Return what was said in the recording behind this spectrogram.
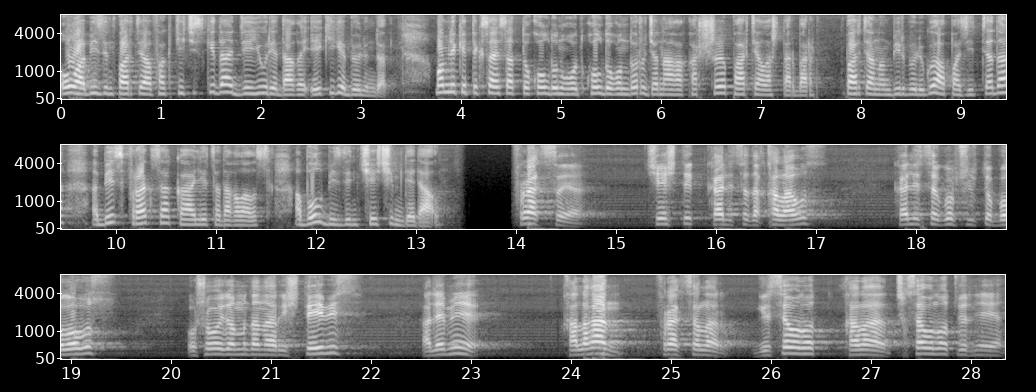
Ооба биздин партия фактически да де юре дагы экиге бөлүндү. Мамлекеттик саясатты колдогондор жана ага каршы партиялаштар бар. Партиянын бир бөлүгү оппозицияда биз фракция коалицияда калабыз бул биздин чечим деди ал. Фракция чечтик коалицияда калабыз коалиция көпчүлүктө болобуз ошол бойдон мындан ары иштейбиз. Ал эми каалаган фракциялар кирсе болот каалаган чыкса болот вернее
